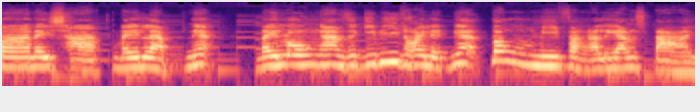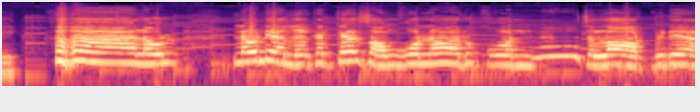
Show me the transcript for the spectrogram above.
มาในฉากในแลบเนี่ย ในโรงงานสกีบี้ทอยเลตเนี่ย ต้องมีฝั่งอาริยันสไตล์แล้วแล้วเนี่ยเหลือกันแค่สองคนแล้วอะทุกคนจะรอดไหมเนี่ย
